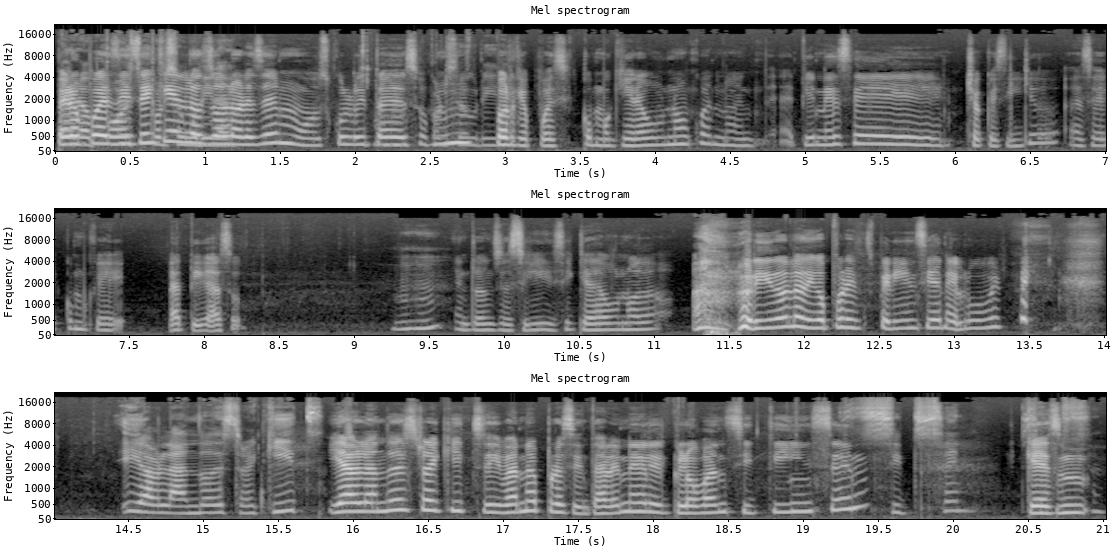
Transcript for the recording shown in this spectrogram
pero, pues por- dicen por que los dolores de músculo y todo Ajá, eso, por mm, seguridad. porque pues como quiera uno cuando en- tiene ese choquecillo, hace como que latigazo, Entonces sí, sí queda uno dolorido, lo digo por experiencia en el Uber. Y hablando de Stray Kids, Y hablando de Stray Kids, se iban a presentar en el Global Citizen, Citizen. que es Citizen.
